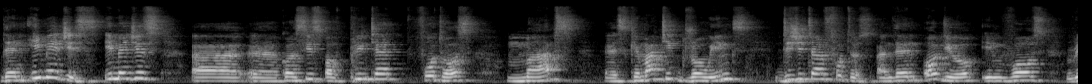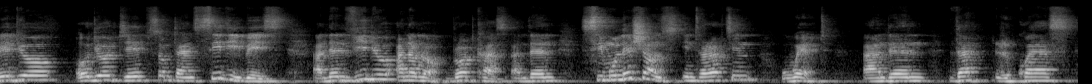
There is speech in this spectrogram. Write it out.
Then images. Images uh, uh, of printed photos, maps, schematic drawings, digital photos, and then audio involves radio, audio tape, sometimes CD based, and then video analog broadcast, and then simulations interacting web, and then that requires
